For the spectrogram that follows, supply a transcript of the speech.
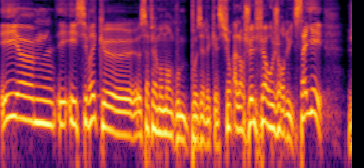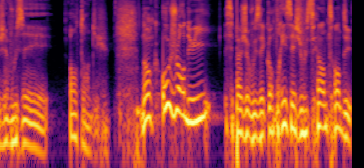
Et, euh, et, et c'est vrai que ça fait un moment que vous me posez la question. Alors je vais le faire aujourd'hui. Ça y est, je vous ai entendu. Donc aujourd'hui, c'est pas je vous ai compris, c'est je vous ai entendu.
